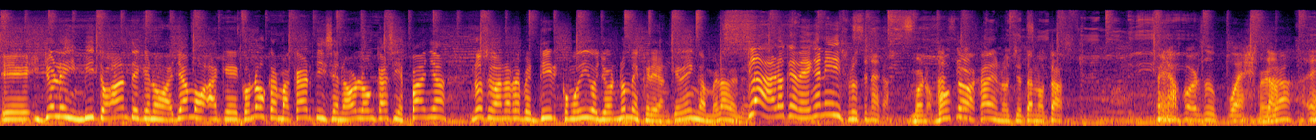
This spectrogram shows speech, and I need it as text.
Eh, y yo les invito, antes que nos vayamos, a que conozcan McCarthy, senador Loncasi España. No se van a arrepentir. Como digo yo, no me crean, que vengan, ¿verdad, Belén? Claro, que vengan y disfruten acá. Bueno, vos Así trabajás de noche, te anotás. Pero por supuesto. ¿verdad? es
